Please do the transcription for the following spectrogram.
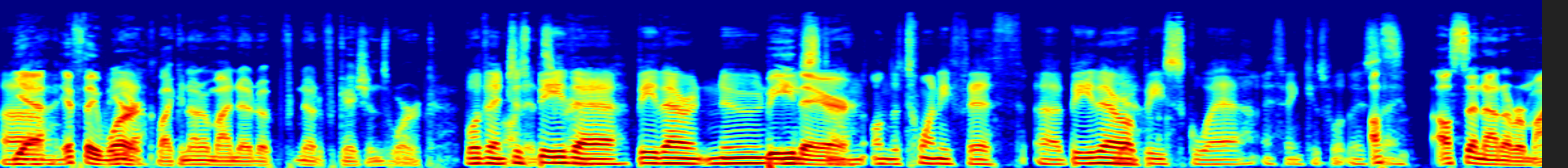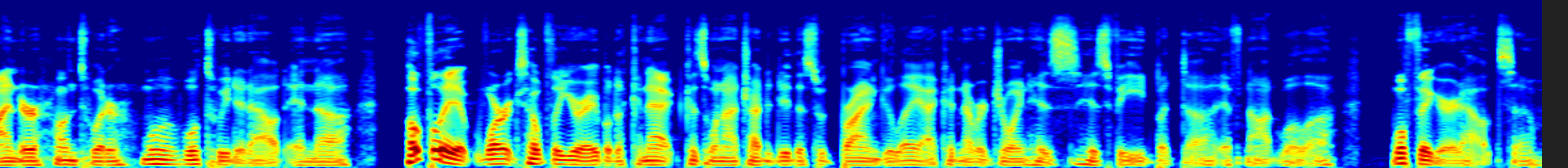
yeah, Um, if they work, yeah. like none of my notif- notifications work. Well, then just be there. Be there at noon Be Eastern there. on the 25th. Uh, be there or be square, I think is what they I'll, say. s- I'll send out a reminder on Twitter. We'll we'll tweet it out, and uh, hopefully it works. Hopefully you're able to connect. Because when I tried to do this with Brian Goulet, I could never join his his feed. But uh, if not, we'll uh, we'll figure it out. So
